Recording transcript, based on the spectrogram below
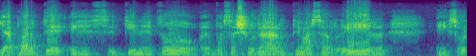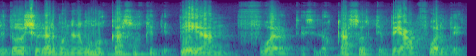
Y aparte es, tiene todo, eh, vas a llorar, te vas a reír, eh, sobre todo llorar con algunos casos que te pegan fuertes. Los casos te pegan fuertes.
